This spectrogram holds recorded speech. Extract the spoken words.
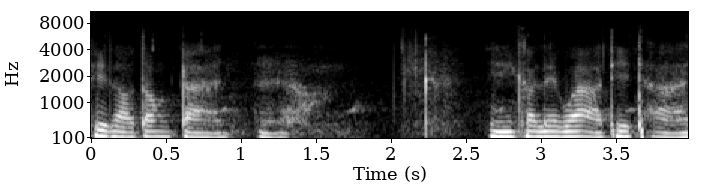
ที่เราต้องการนี่เขาเรียกว่าอธิษฐาน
